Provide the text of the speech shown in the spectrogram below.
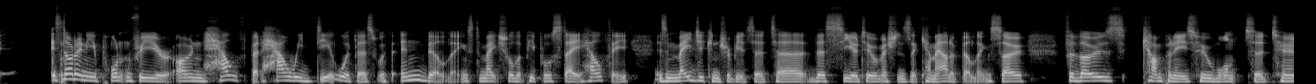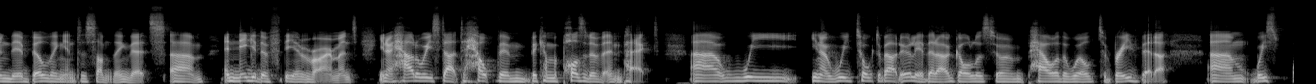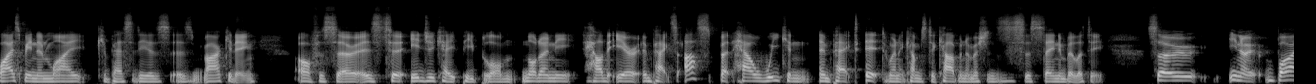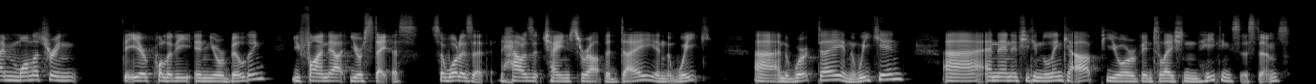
it's not only important for your own health, but how we deal with this within buildings to make sure that people stay healthy is a major contributor to the CO2 emissions that come out of buildings. So, for those companies who want to turn their building into something that's um, a negative for the environment, you know, how do we start to help them become a positive impact? Uh, we, you know, we talked about earlier that our goal is to empower the world to breathe better. Um, we, I spend in my capacity as as marketing officer is to educate people on not only how the air impacts us, but how we can impact it when it comes to carbon emissions and sustainability. So, you know, by monitoring the air quality in your building, you find out your status. So, what is it? And how does it change throughout the day and the week uh, and the workday and the weekend? Uh, and then, if you can link up your ventilation and heating systems,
